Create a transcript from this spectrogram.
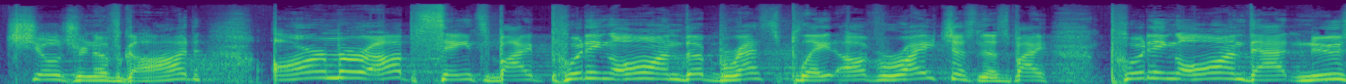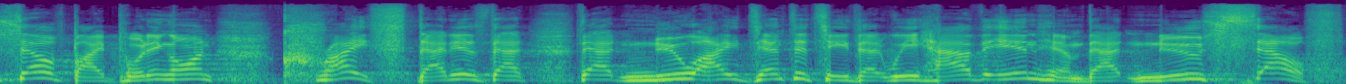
children of God. Armor up, saints, by putting on the breastplate of righteousness, by putting on that new self, by putting on Christ. That is that, that new identity that we have in him, that new self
